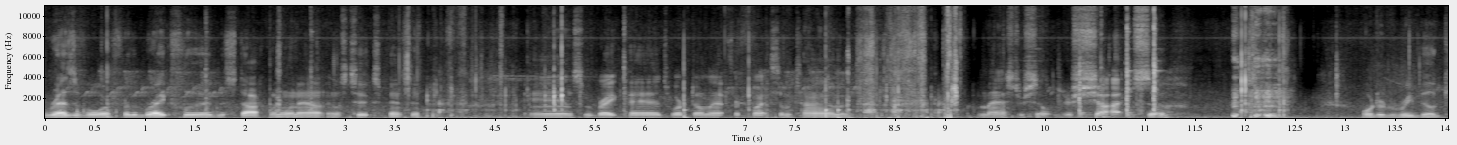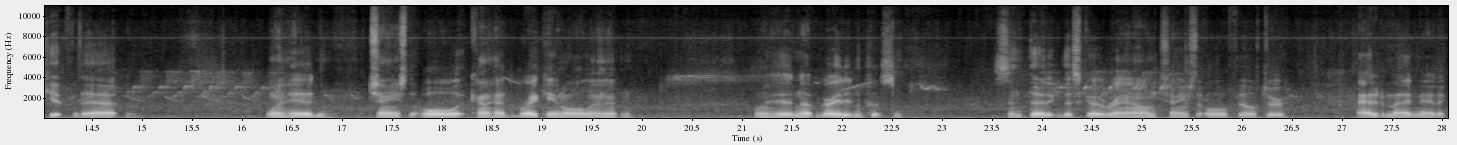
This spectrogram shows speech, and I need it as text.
reservoir for the brake fluid. The stock one went out. It was too expensive. And some brake pads. Worked on that for quite some time. And master cylinder shot. So ordered a rebuild kit for that. Went ahead and changed the oil. It kind of had the break-in oil in it. And went ahead and upgraded and put some synthetic this go round. Changed the oil filter. Added a magnetic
